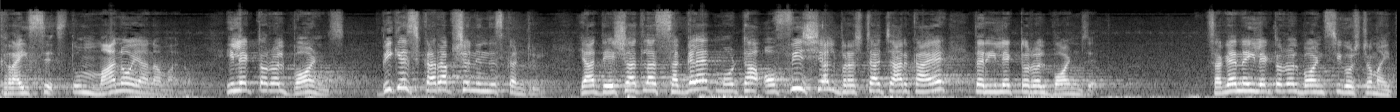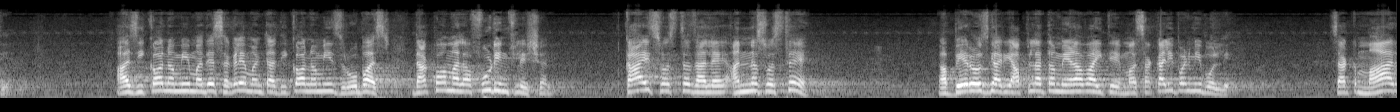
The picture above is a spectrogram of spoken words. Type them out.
क्रायसिस तो मानो या ना मानो. Electoral bonds biggest corruption in this country या देशातला सगळ्यात मोठा ऑफिशियल भ्रष्टाचार काय? आहे? तर इलेक्टोरल बॉन्ड्स आहेत. सगळ्यांना इलेक्टोरल बॉन्ड्सची गोष्ट माहिती आहे. आज इकॉनॉमीमध्ये सगळे म्हणतात इकॉनॉमी इज रोबस्ट दाखवा मला फूड इन्फ्लेशन काय स्वस्त झालंय? अन्न स्वस्त आहे? बेरोजगारी आपला तर मेळावा इथे. मग सकाळी पण मी बोलले. सक मार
